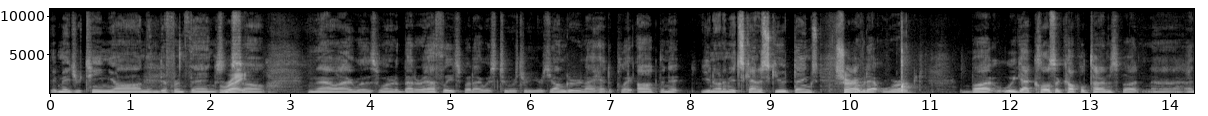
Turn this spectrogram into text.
it made your team young and different things. And Right. So now I was one of the better athletes, but I was two or three years younger, and I had to play up, and it, you know what I mean? It's kind of skewed things. Sure. However, that worked. But we got close a couple times, but uh, I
